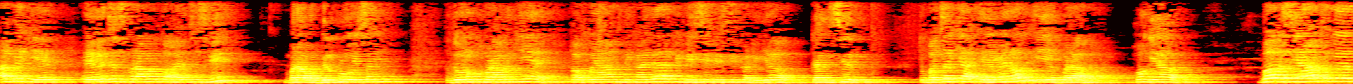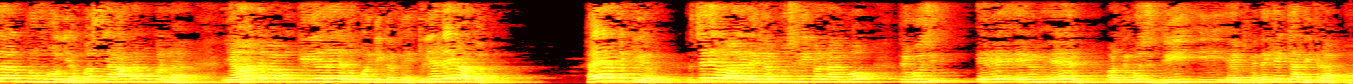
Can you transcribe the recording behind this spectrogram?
अब देखिए एल एच एस बराबर तो आर एच एस भी बराबर, बिल्कुल वैसा ही तो दोनों को बराबर किए तो आपको यहाँ दिखाई दे रहा है कि बीसी बीसी कट गया कैंसिल तो बचा क्या? एम एन और ये बराबर। हो गया। बस यहाँ तो था? प्रूफ हो गया। बस यहाँ तक वो करना है। यहाँ तक आपको क्लियर है तो कोई दिक्कत नहीं। क्लियर है यहाँ तक? है यहाँ तक क्लियर तो चलिए अब आगे देखिए कुछ नहीं करना आपको। त्रिभुज ए एम एन और त्रिभुज डी ई एफ़ में देखिए क्या दिख रहा है आपको।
